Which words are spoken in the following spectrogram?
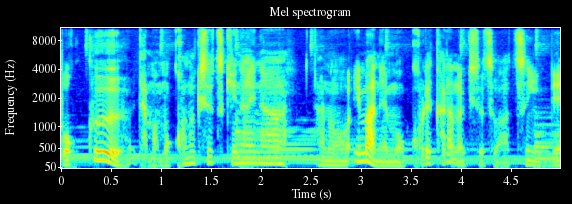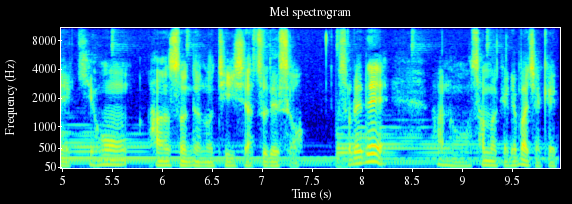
僕、でももうこの季節着ないな。あの、今ね、もうこれからの季節は暑いんで、基本半袖の T シャツですよ。それで、あの寒ければジャケッ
